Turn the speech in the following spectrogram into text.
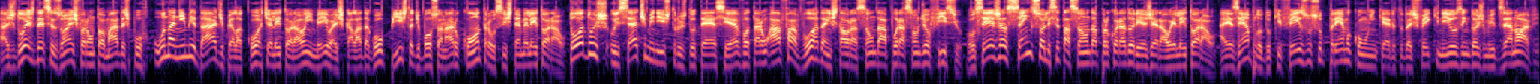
As duas decisões foram tomadas por unanimidade pela Corte Eleitoral em meio à escalada golpista de Bolsonaro contra o sistema eleitoral. Todos os sete ministros do TSE votaram a favor da instauração da apuração de ofício, ou seja, sem solicitação da Procuradoria-Geral Eleitoral. A exemplo do que fez o Supremo com o inquérito das fake news em 2019.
